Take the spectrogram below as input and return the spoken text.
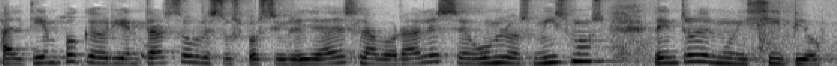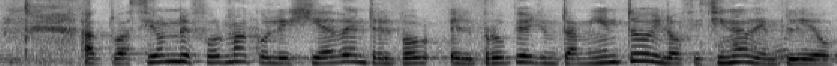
al tiempo que orientar sobre sus posibilidades laborales según los mismos dentro del municipio Actuación de forma colegiada entre el, el propio ayuntamiento y la oficina de empleo,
